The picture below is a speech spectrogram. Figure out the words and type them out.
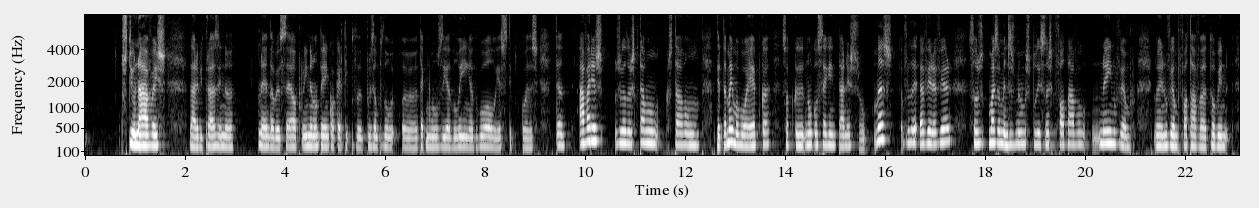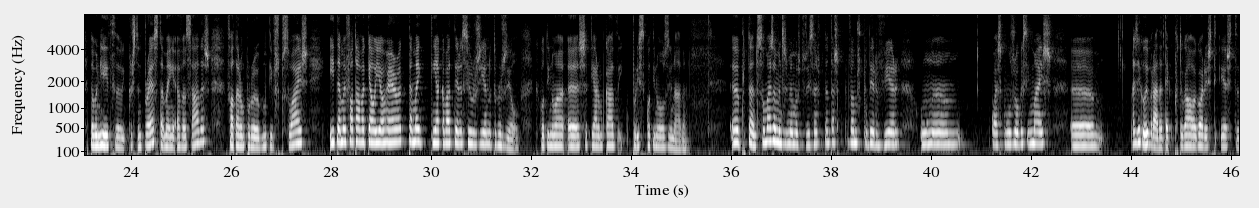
questionáveis da arbitragem na, na NWSL, porque ainda não têm qualquer tipo de, por exemplo, de uh, tecnologia de linha, de golo e esse tipo de coisas. Então, há várias jogadores que estavam, que estavam a ter também uma boa época, só que não conseguem estar neste jogo. Mas, a ver, a ver, são mais ou menos as mesmas posições que faltavam em novembro. Em novembro faltava Tobin, Tobin Heath e Kristen Press, também avançadas, faltaram por motivos pessoais. E também faltava Kelly O'Hara, que também tinha acabado de ter a cirurgia no tornozelo, que continua a chatear um bocado e por isso continua lesionada. Uh, portanto, são mais ou menos as mesmas posições, portanto acho que vamos poder ver um, quase que um jogo assim mais, uh, mais equilibrado, até que Portugal agora este, este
